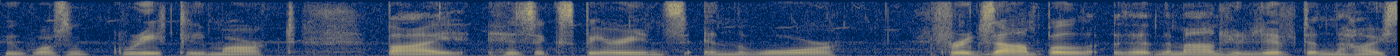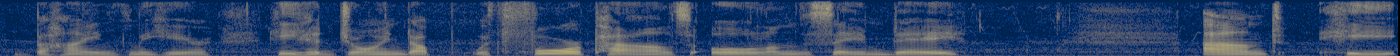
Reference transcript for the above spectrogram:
who wasn't greatly marked by his experience in the war. For example, the, the man who lived in the house behind me here, he had joined up with four pals all on the same day and he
